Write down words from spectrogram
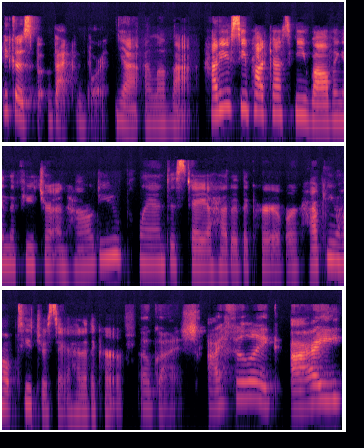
it goes back and forth. Yeah, I love that. How do you see podcasting evolving in the future and how do you plan to stay ahead of the curve or how can you help teachers stay ahead of the curve? Oh gosh. I feel like I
